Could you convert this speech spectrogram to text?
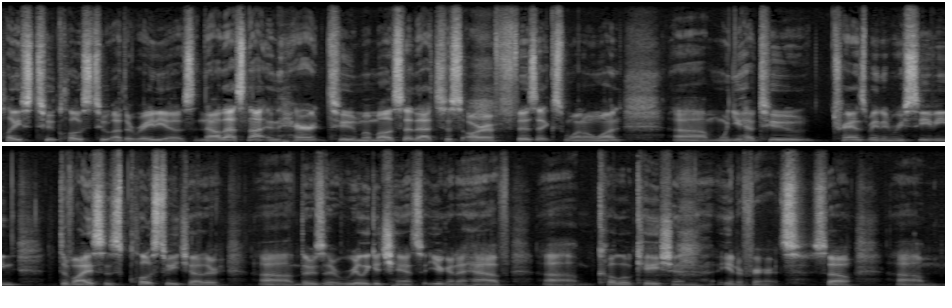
placed too close to other radios. Now, that's not inherent to Mimosa, that's just RF physics 101. Um, when you have two transmitting and receiving devices close to each other, uh, there's a really good chance that you're going to have um, co-location interference. So um,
